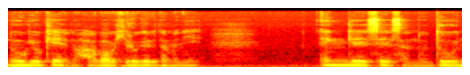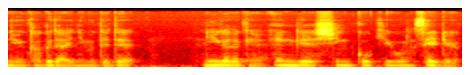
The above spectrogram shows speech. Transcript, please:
農業経営の幅を広げるために園芸生産の導入拡大に向けて新潟県園芸振興基本戦略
